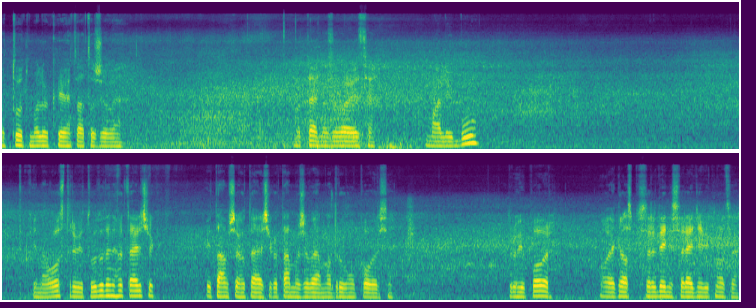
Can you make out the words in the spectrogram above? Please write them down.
От тут малюки тато живе. Готель називається Малібу. Такий на острові, тут один готельчик. І там ще готельчик, а там ми живемо на другому поверсі. Другий поверх. О, якраз посередині середнє вікно це,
